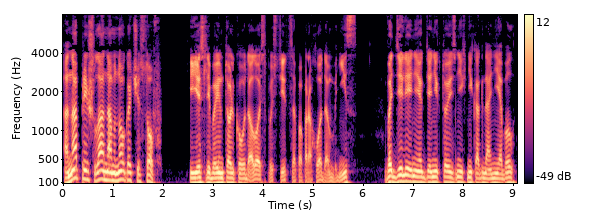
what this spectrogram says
Она пришла на много часов, и если бы им только удалось спуститься по проходам вниз, в отделение, где никто из них никогда не был,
